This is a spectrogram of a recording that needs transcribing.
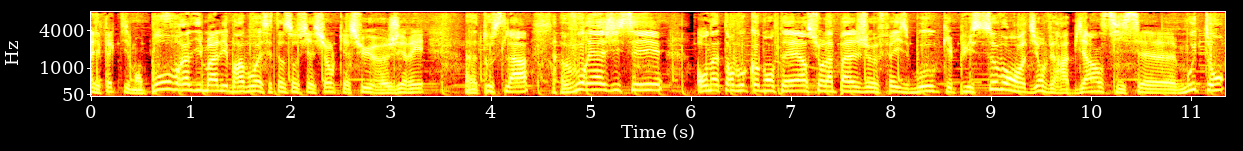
Effectivement, pauvre animal et bravo à cette association qui a su euh, gérer euh, tout cela. Vous réagissez, on attend vos commentaires sur la page Facebook et puis ce vendredi on verra bien si ce mouton,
